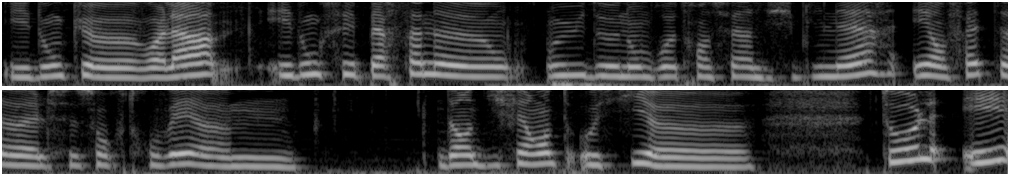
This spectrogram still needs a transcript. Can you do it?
Et donc voilà, et donc ces personnes ont eu de nombreux transferts disciplinaires. Et en fait elles se sont retrouvées dans différentes aussi tôles. Et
